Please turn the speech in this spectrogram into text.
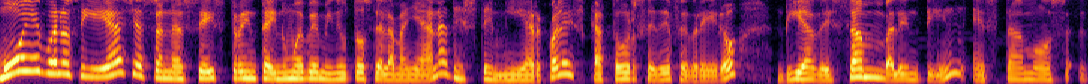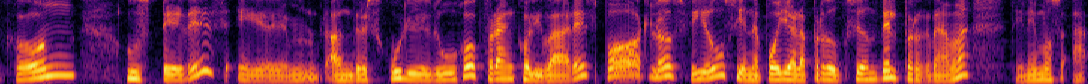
Muy buenos días, ya son las 6:39 minutos de la mañana de este miércoles 14 de febrero, día de San Valentín. Estamos con ustedes, eh, Andrés Julio Irujo, Franco Olivares, por los views y en apoyo a la producción del programa. Tenemos a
